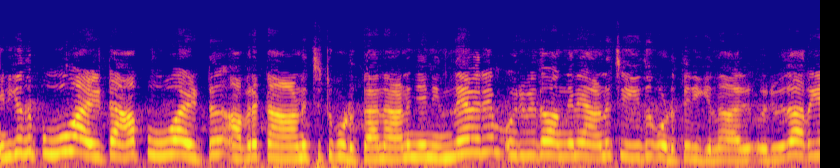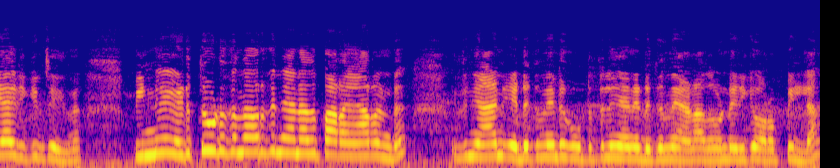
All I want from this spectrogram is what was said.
എനിക്കത് പൂവായിട്ട് ആ പൂവായിട്ട് അവരെ കാണിച്ചിട്ട് കൊടുക്കാനാണ് ഞാൻ ഇന്നേ വരെയും ഒരുവിധം അങ്ങനെയാണ് ചെയ്ത് കൊടുത്തിരിക്കുന്നത്. ഒരുവിധം അറിയായിരിക്കും ചെയ്യുന്നത്. പിന്നെ എടുത്തു കൊടുക്കുന്നവർക്ക് ഞാനത് പറയാറുണ്ട്. ഇത് ഞാൻ എടുക്കുന്നതിന്റെ കൂട്ടത്തിൽ ഞാൻ എടുക്കുന്നതാണ്. അതുകൊണ്ട് എനിക്ക് ഉറപ്പില്ല.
